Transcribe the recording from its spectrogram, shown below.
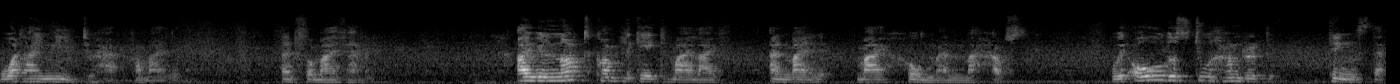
what I need to have for my living and for my family. I will not complicate my life and my, my home and my house with all those 200 things that,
